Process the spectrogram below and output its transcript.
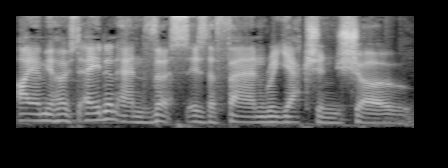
I am your host, Aiden, and this is the Fan Reaction Show.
